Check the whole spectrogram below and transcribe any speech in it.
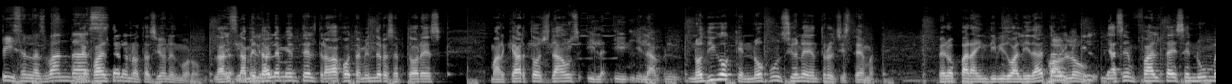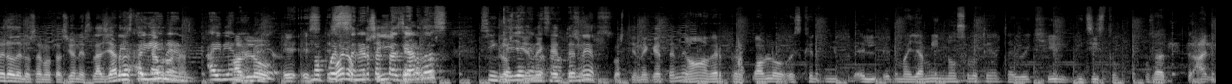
pisan las bandas. Le faltan anotaciones, Moro. La- lamentablemente el trabajo también de receptores, marcar touchdowns y, la- y- y la- no digo que no funcione dentro del sistema. Pero para individualidad Pablo. Hill le hacen falta ese número de las anotaciones. Las yardas ahí están vienen, cabronas. ahí vienen. Pablo, ¿eh? eh, es- no es- puedes bueno, tener pues sí, tantas yardas sin que Los lleguen tiene las que tener, anotaciones. los tiene que tener. No, a ver, pero Pablo, es que el, el Miami no solo tiene a Tyreek Hill, insisto. O sea, al-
